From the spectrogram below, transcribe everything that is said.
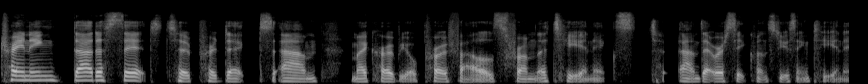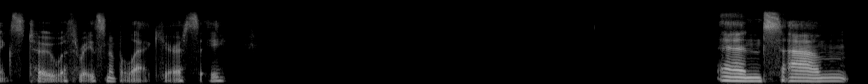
training data set to predict um, microbial profiles from the TNX um, that were sequenced using TNX2 with reasonable accuracy. And um,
